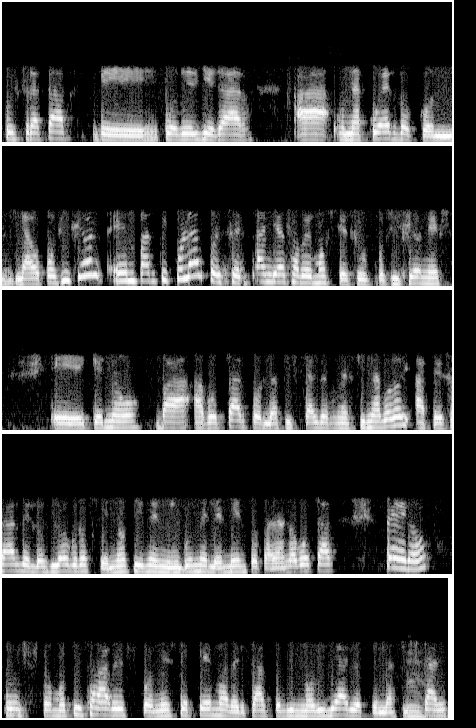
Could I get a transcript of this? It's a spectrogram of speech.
pues tratar de poder llegar a un acuerdo con la oposición. En particular, pues el PAN ya sabemos que su posición es eh, que no va a votar por la fiscal de Ernestina Godoy, a pesar de los logros que no tienen ningún elemento para no votar, pero pues como tú sabes, con este tema del cártel inmobiliario que la fiscal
